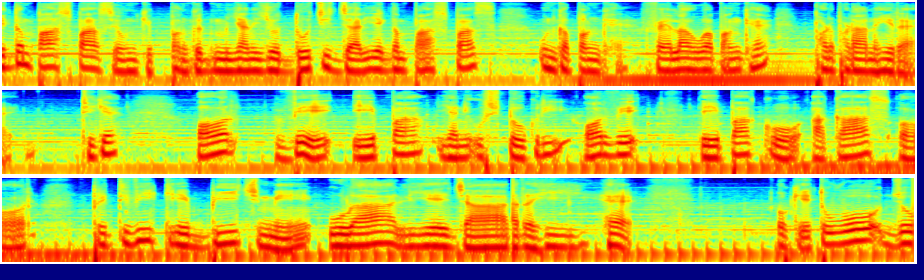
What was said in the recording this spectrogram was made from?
एकदम पास पास है उनके पंख, यानी जो दो चीज़ जा रही है एकदम पास पास उनका पंख है। फैला हुआ पंख है, फड़फड़ा नहीं रहा है, ठीक है? और वे एपा, यानी उस टोकरी, और वे एपा को आकाश और पृथ्वी के बीच में उड़ा लिए जा रही है। ओके तो वो जो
